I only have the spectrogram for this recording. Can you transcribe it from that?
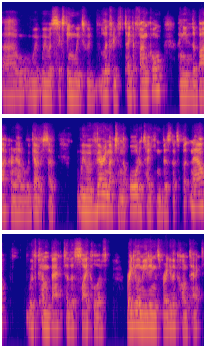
Uh, we, we, were 16 weeks. We'd literally take a phone call. I needed a barker and out it would go. So we were very much in the order taking business. But now we've come back to the cycle of regular meetings, regular contact.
